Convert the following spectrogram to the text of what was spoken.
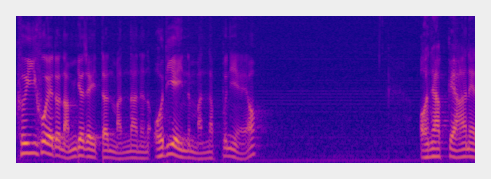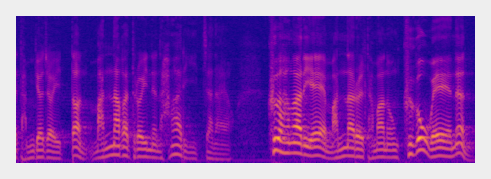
그 이후에도 남겨져 있던 만나는 어디에 있는 만나뿐이에요? 언약궤 안에 담겨져 있던 만나가 들어있는 항아리 있잖아요. 그 항아리에 만나를 담아놓은 그거 외에는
